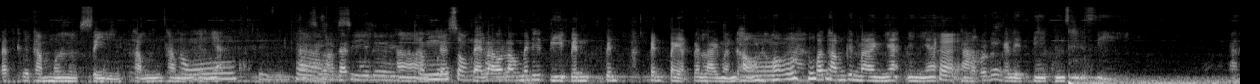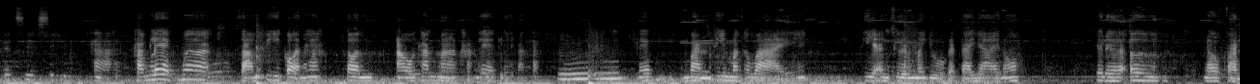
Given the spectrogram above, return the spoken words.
ก็คือทำมือสี่ทำทำอย่างเงี้ย ค่ะเราก็ซีเลยอ่าทำมือสองแต่เราข้างเราไม่ได้ตีเป็นเป็นเป็นแปดเป็นลายเหมือนเขาเนาะอ๋อเพราะทำขึ้นมาอย่างเงี้ยอย่างเงี้ยค่ะ ค่ะก็เลยตีเป็นสี่สี่เป็นซีซีค่ะ ครั้งแรกเมื่อสามปีก่อนนะคะตอนเอาท่านมาครั้งแรกเลยนะคะ อืมและวันที่มาถวายที่อัญเชิญมาอยู่กับตายายเนาะก็เลยเออ เราฝัน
